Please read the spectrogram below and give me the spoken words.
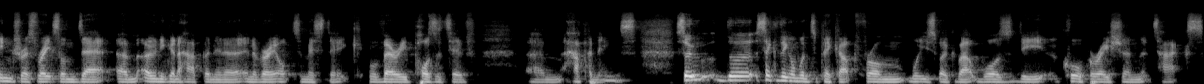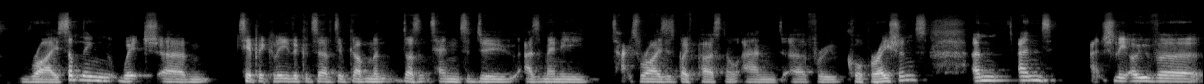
interest rates on debt, um, only going to happen in a in a very optimistic or very positive um, happenings. So the second thing I want to pick up from what you spoke about was the corporation tax rise, something which um, typically the Conservative government doesn't tend to do as many tax rises, both personal and uh, through corporations. Um, and actually, over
